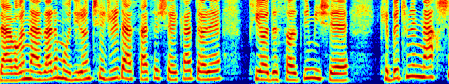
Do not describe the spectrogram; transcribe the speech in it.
در واقع نظر مدیران چجوری در سطح شرکت داره پیاده سازی میشه که بتونه نقش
